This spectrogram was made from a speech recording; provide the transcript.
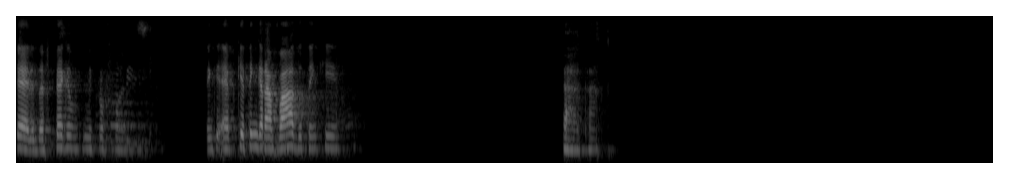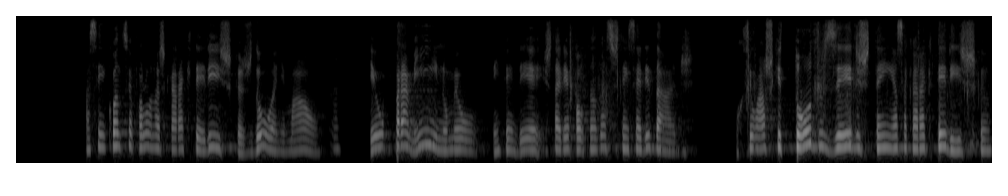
Kérida, pega o microfone. Que, é porque tem gravado, tem que. Tá, tá. Assim, quando você falou nas características do animal, hum. eu, para mim, no meu entender, estaria faltando assistencialidade. Porque eu acho que todos eles têm essa característica.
